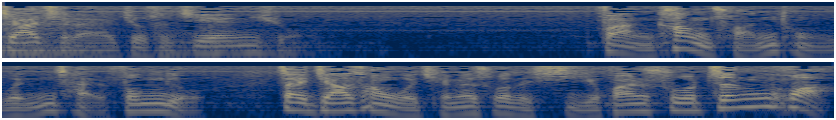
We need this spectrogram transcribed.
加起来就是奸雄。反抗传统，文采风流，再加上我前面说的喜欢说真话，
